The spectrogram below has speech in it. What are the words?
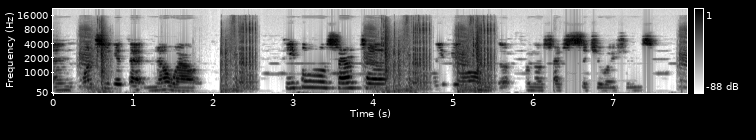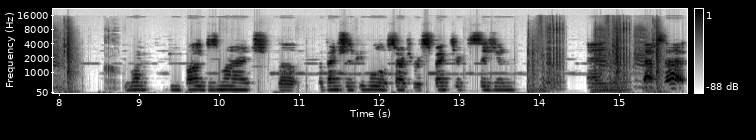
And once you get that no out, people will start to leave you alone from those types of situations. You won't be bugged as much, but eventually people will start to respect your decision, and that's that.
